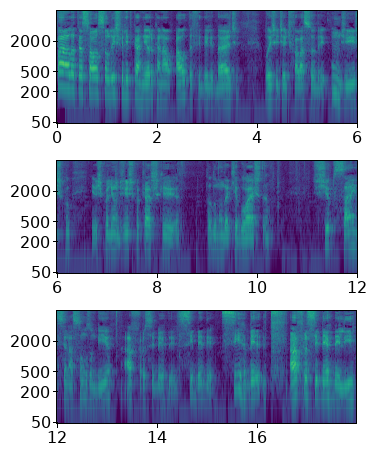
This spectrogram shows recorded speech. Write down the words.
Fala pessoal, eu sou Luiz Felipe Carneiro, canal Alta Fidelidade. Hoje é dia de falar sobre um disco. Eu escolhi um disco que acho que todo mundo aqui gosta. Chico Science, Nação Zumbi, Afro Ciberde, Ciberde, Afro Ciberdeli.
